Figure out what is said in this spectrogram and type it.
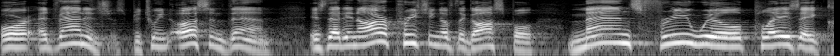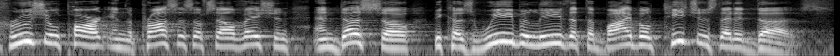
or advantages between us and them is that in our preaching of the gospel, man's free will plays a crucial part in the process of salvation and does so because we believe that the Bible teaches that it does.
